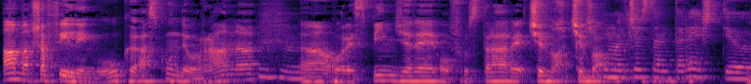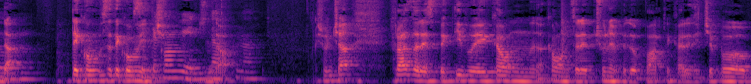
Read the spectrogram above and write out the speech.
am așa feeling-ul că ascunde o rană, Mhm. uh, o respingere, o frustrare, ceva, Și ceva. cum încerci să întărești, uh, Da. Te, con- să te convingi. să te convingi, da. Da. da. Și atunci fraza respectivă e ca, un, ca o înțelepciune pe de o parte care zice, bă,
